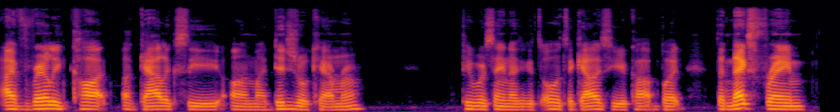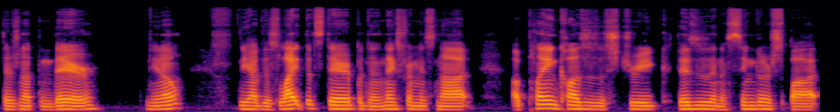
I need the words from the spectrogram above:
I've rarely caught a galaxy on my digital camera. People were saying like it's oh it's a galaxy you caught, but the next frame there's nothing there. You know, you have this light that's there, but the next frame it's not. A plane causes a streak. This is in a singular spot.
